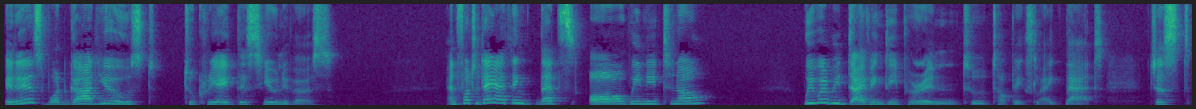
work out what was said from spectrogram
It is what God used to create this universe. And for today, I think that's all we need to know. We will be diving deeper into topics like that. Just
